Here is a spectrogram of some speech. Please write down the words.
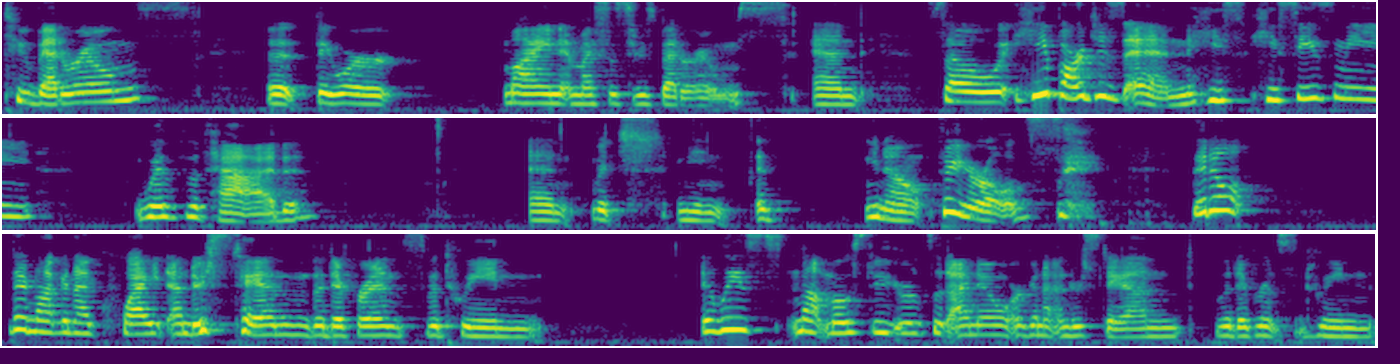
two bedrooms. That they were mine and my sister's bedrooms, and so he barges in. He he sees me with the pad, and which I mean, it, you know, three year olds, they don't, they're not gonna quite understand the difference between. At least, not most three year olds that I know are gonna understand the difference between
